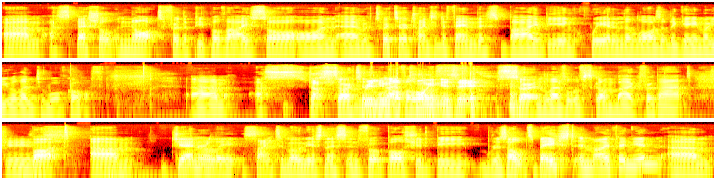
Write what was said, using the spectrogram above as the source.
um, a special note for the people that I saw on um, Twitter trying to defend this by being where in the laws of the game are you allowed to walk off? A certain really not a level point, of, is it? certain level of scumbag for that. Jesus. But um, generally, sanctimoniousness in football should be results based, in my opinion. Um,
